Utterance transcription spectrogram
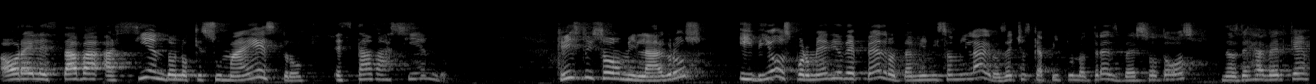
ahora él estaba haciendo lo que su maestro estaba haciendo. Cristo hizo milagros y Dios por medio de Pedro también hizo milagros. Hechos capítulo 3, verso 2 nos deja ver que,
